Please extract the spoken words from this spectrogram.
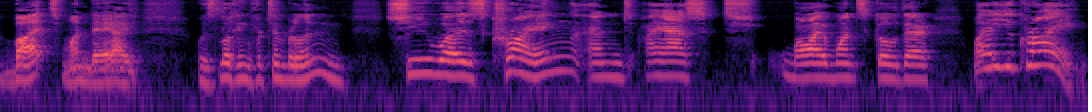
But one day I was looking for Timberland. She was crying, and I asked why I once go there, why are you crying?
